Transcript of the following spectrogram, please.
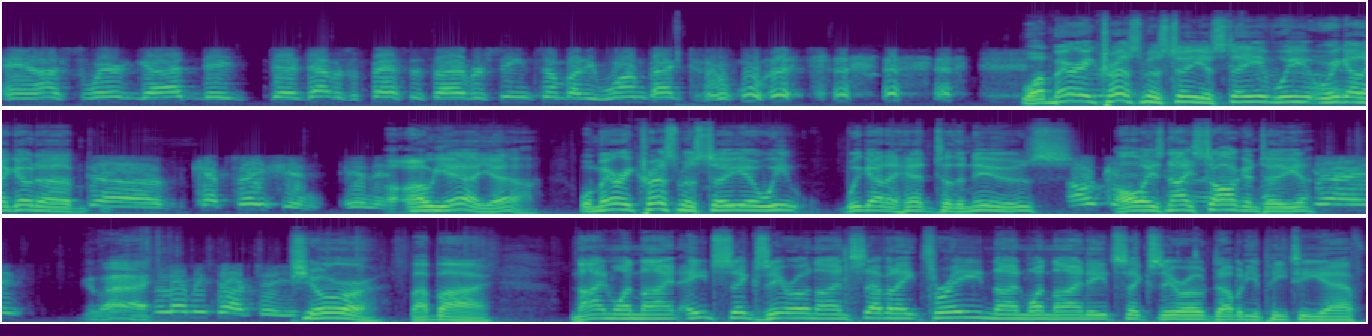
and I swear to God, they that, that was the fastest I ever seen somebody run back to the woods. Well, Merry Christmas to you, Steve. We we got to go to. uh, capsaicin in it. Oh yeah, yeah. Well, Merry Christmas to you. We we got to head to the news. Okay. Always nice talking to you. Guys, Goodbye. let me talk to you. Sure. Bye bye. 919 860 9783, 919 860 WPTF.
